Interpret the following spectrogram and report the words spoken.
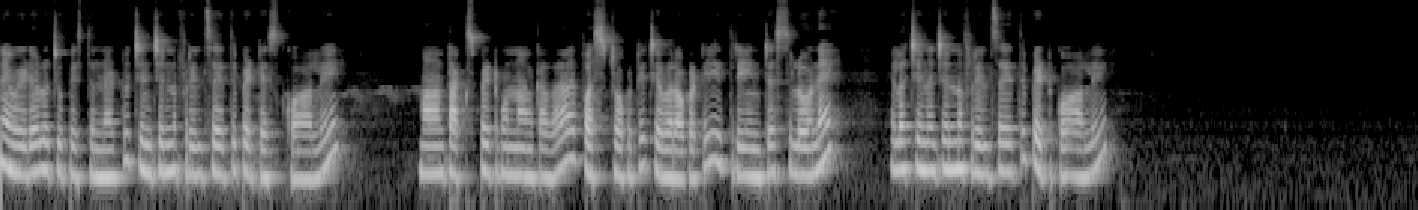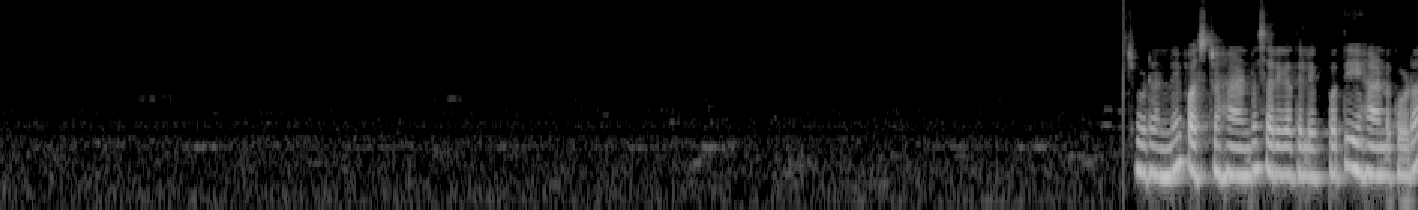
నేను వీడియోలో చూపిస్తున్నట్టు చిన్న చిన్న ఫ్రిల్స్ అయితే పెట్టేసుకోవాలి. మనం టక్స్ పెట్టుకున్నాం కదా ఫస్ట్ ఒకటి చివరి ఒకటి త్రీ ఇంచెస్లోనే ఇలా చిన్న చిన్న ఫ్రిల్స్ అయితే పెట్టుకోవాలి. చూడండి. ఫస్ట్ హ్యాండ్ సరిగా తెలియకపోతే ఈ హ్యాండ్ కూడా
